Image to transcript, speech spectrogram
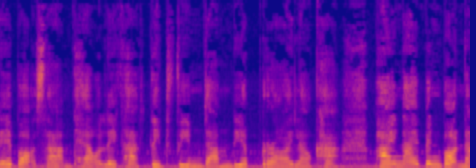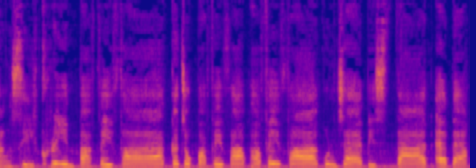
ได้เบาะ 3 แถวเลยค่ะ ติดฟิล์มดำเรียบร้อยแล้วค่ะ ภายในเป็นเบาะหนังสีครีมปรับไฟฟ้า กระจกปรับไฟฟ้าพับไฟฟ้า กุญแจบิดสตาร์ทแอร์แบ็ก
